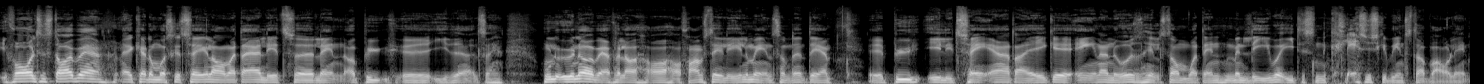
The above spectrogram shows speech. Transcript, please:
I forhold til Støjberg kan du måske tale om, at der er lidt land og by øh, i det. Altså hun ynder i hvert fald at, at, at fremstille Ellemann som den der øh, by-elitære, der ikke aner noget som helst om, hvordan man lever i det sådan klassiske venstre bagland,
